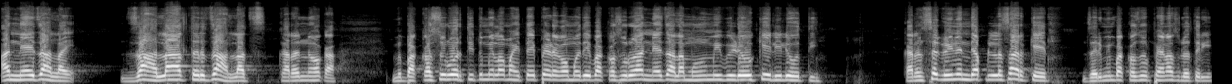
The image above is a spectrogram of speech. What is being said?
अन्याय झालाय. झाला तर झालाच. कारण हो का मी बाकासूरवरती तुम्हाला माहिती आहे पेडगावमध्ये बाकासूरवर अन्याय झाला म्हणून मी व्हिडिओ केलेली होती. कारण सगळी नंदी आपल्याला सारखे आहेत. जरी मी बाकासूर फॅन असलो तरी.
